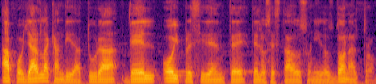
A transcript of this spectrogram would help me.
apoyar la candidatura del hoy presidente de los Estados Unidos, Donald Trump.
